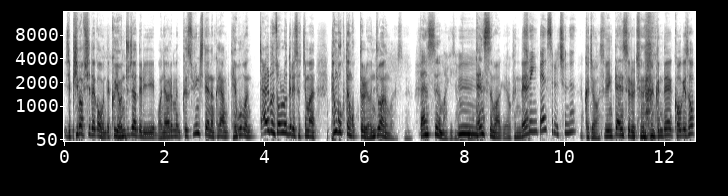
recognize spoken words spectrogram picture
이제 비밥 시대가 오는데 그 연주자들이 뭐냐 그러면 그 스윙 시대는 그냥 대부분 짧은 솔로들이 있었지만 편곡된 곡들을 연주하는 거였어요. 댄스 음악이잖아. 음. 댄스 음악이에요. 근데 스윙 댄스를 추는 그죠. 스윙 댄스를 추는. 근데 거기서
